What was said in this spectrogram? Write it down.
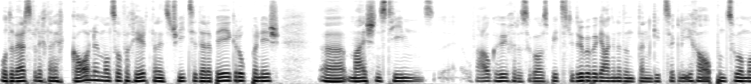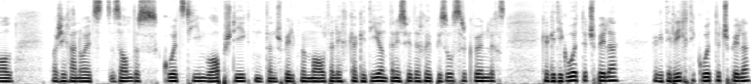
Oder wäre es vielleicht eigentlich gar nicht mal so verkehrt, wenn jetzt die Schweiz in dieser B-Gruppe ist, äh, meistens Teams auf Augenhöhe oder sogar ein bisschen drüber begegnet und dann gibt es ja gleich ab und zu mal wahrscheinlich auch noch jetzt ein anderes gutes Team, das absteigt und dann spielt man mal vielleicht gegen die und dann ist es wieder etwas Außergewöhnliches, gegen die Guten zu spielen gegen die richtig Guten zu spielen.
